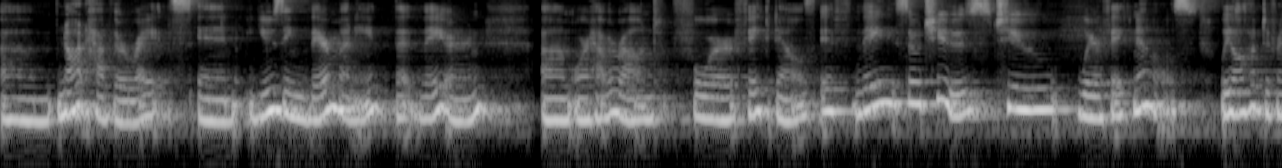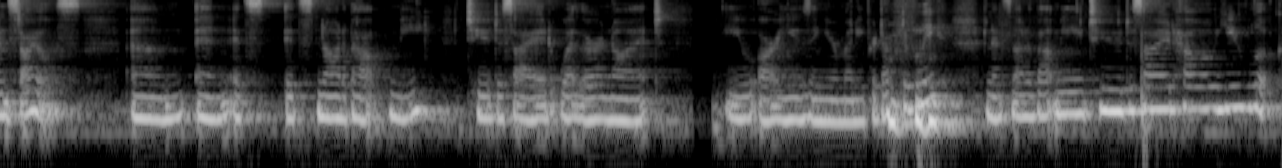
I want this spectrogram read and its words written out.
um, not have their rights in using their money that they earn um, or have around for fake nails if they so choose to wear fake nails. We all have different styles, um, and it's it's not about me to decide whether or not you are using your money productively, and it's not about me to decide how you look.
